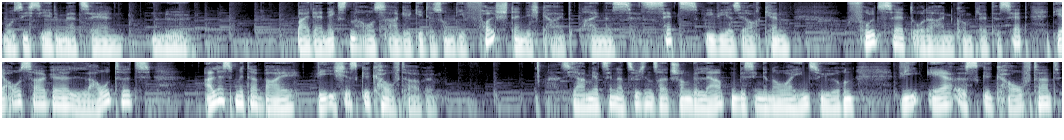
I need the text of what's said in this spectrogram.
Muss ich es jedem erzählen? Nö. Bei der nächsten Aussage geht es um die Vollständigkeit eines Sets, wie wir es ja auch kennen. Full Set oder ein komplettes Set. Die Aussage lautet, alles mit dabei, wie ich es gekauft habe. Sie haben jetzt in der Zwischenzeit schon gelernt, ein bisschen genauer hinzuhören, wie er es gekauft hat.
